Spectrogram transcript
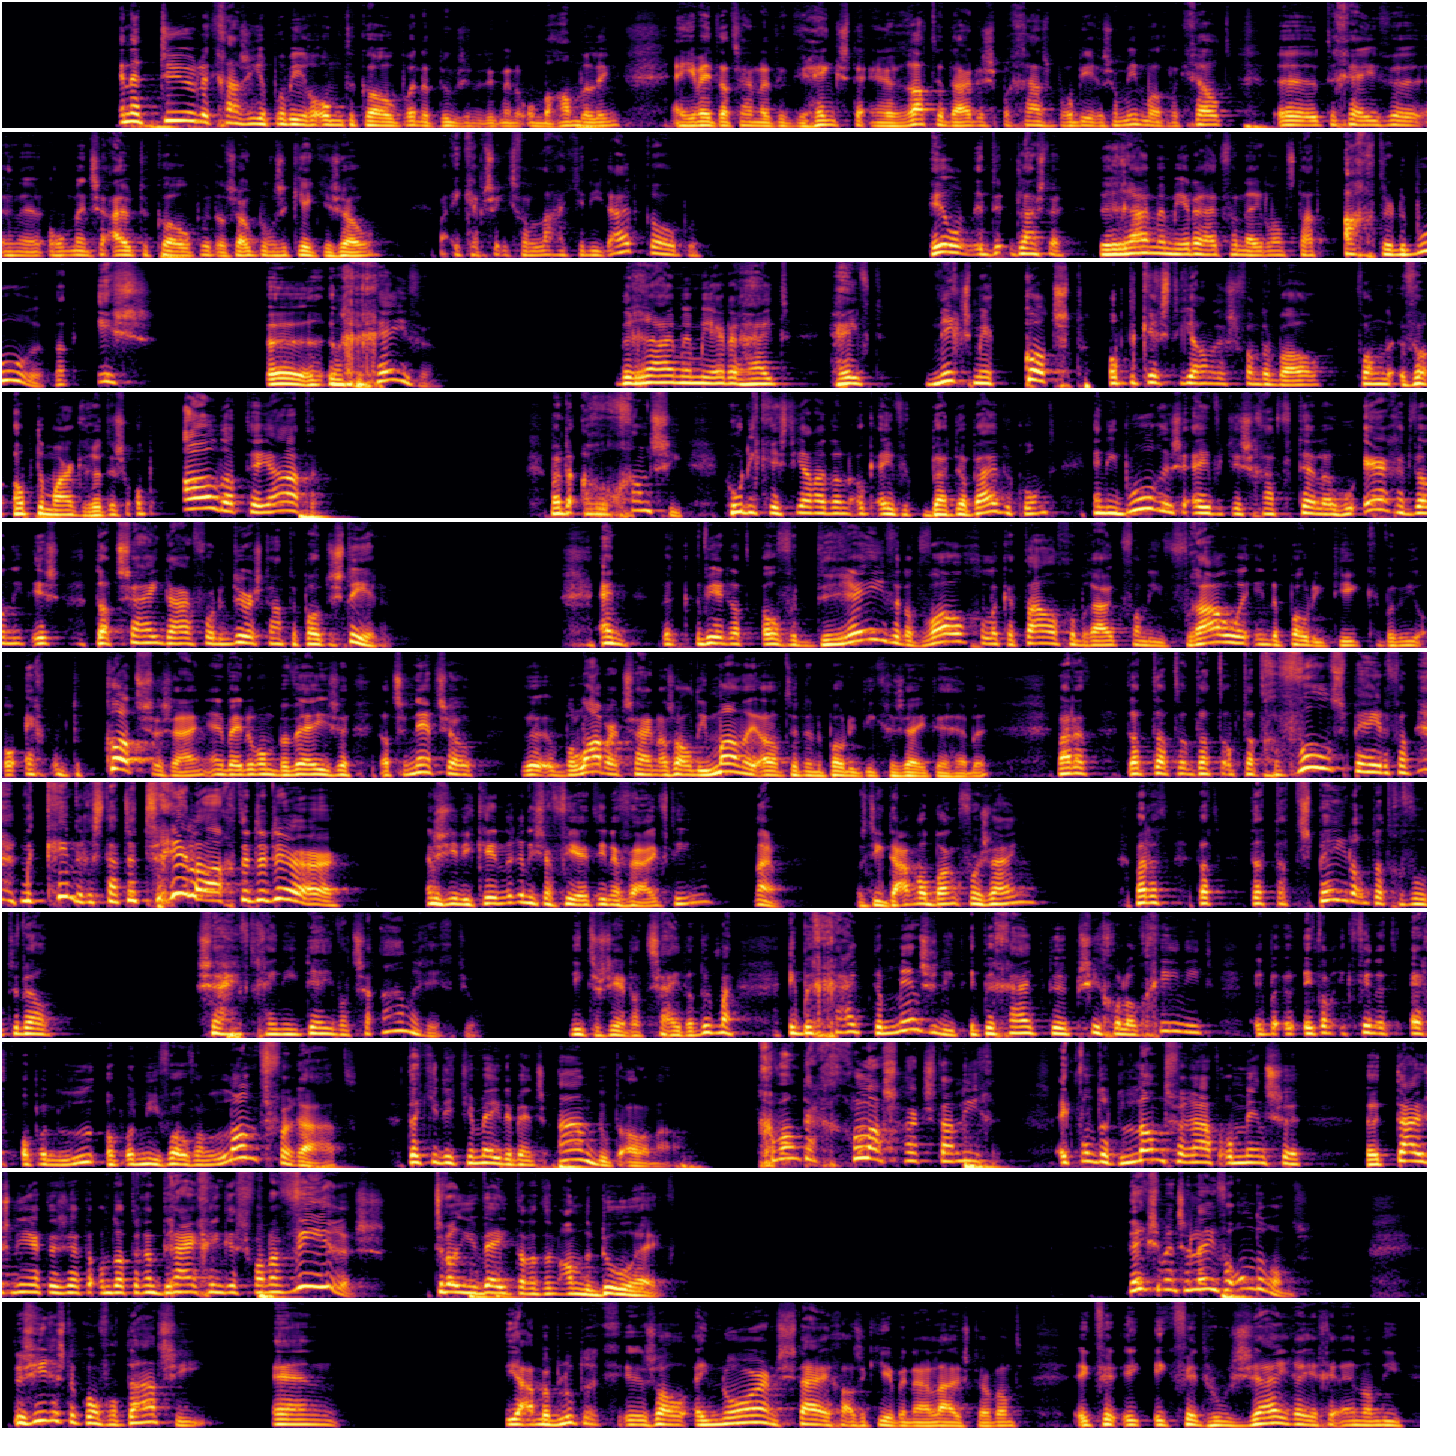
En natuurlijk gaan ze je proberen om te kopen. Dat doen ze natuurlijk met een onderhandeling. En je weet dat zijn natuurlijk hengsten en ratten daar. Dus gaan ze proberen zo min mogelijk geld uh, te geven. En, uh, om mensen uit te kopen. Dat is ook nog eens een keertje zo. Maar ik heb zoiets van laat je niet uitkopen. Heel, luister, de ruime meerderheid van Nederland staat achter de boeren. Dat is uh, een gegeven. De ruime meerderheid heeft niks meer kotst op de Christianers van der Wal, van, op de Mark Rutters, op al dat theater. Maar de arrogantie, hoe die Christiana dan ook even naar buiten komt en die boeren eens eventjes gaat vertellen hoe erg het wel niet is dat zij daar voor de deur staan te protesteren. En weer dat overdreven, dat walgelijke taalgebruik van die vrouwen in de politiek, die echt om te kotsen zijn en wederom bewezen dat ze net zo uh, belabberd zijn als al die mannen die altijd in de politiek gezeten hebben. Maar dat, dat, dat, dat, op dat gevoel spelen van mijn kinderen staan te trillen achter de deur. En dan zie je die kinderen, die zijn 14 en 15. Nou, als die daar al bang voor zijn. Maar dat, dat, dat, dat spelen op dat gevoel, terwijl zij heeft geen idee wat ze aanricht, joh. Niet zozeer dat zij dat doet, maar ik begrijp de mensen niet. Ik begrijp de psychologie niet. Ik, ik, ik vind het echt op een, op een niveau van landverraad dat je dit je medemens aandoet allemaal. Gewoon daar glashard staan liegen. Ik vond het landverraad om mensen uh, thuis neer te zetten omdat er een dreiging is van een virus. Terwijl je weet dat het een ander doel heeft. Deze mensen leven onder ons. Dus hier is de confrontatie. En ja, mijn bloeddruk zal enorm stijgen als ik hier weer naar luister. Want ik vind, ik, ik vind hoe zij reageren. En dan die,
